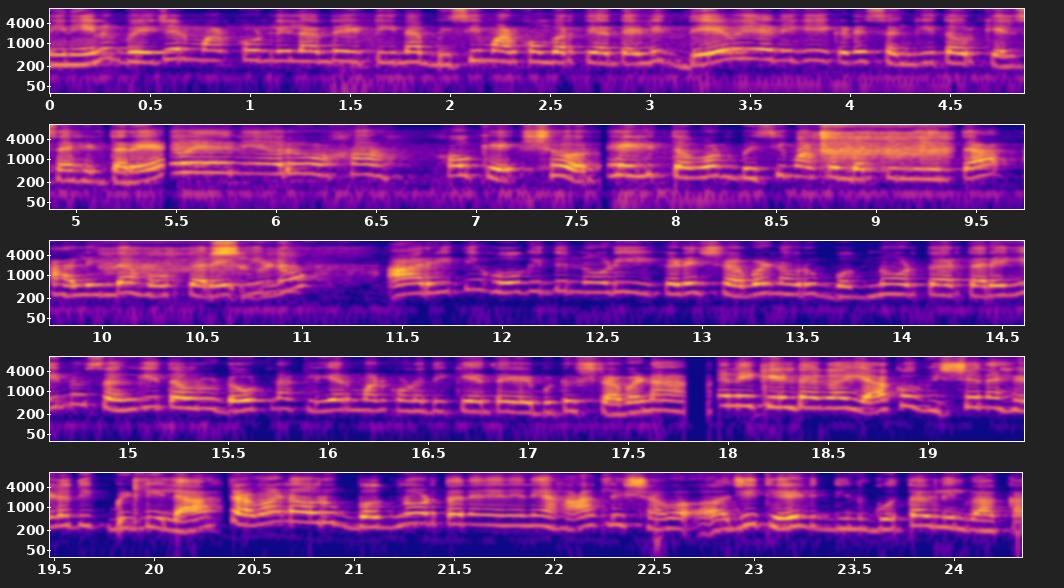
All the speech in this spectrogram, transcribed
ನೀನೇನು ಬೇಜಾರ್ ಮಾಡ್ಕೊಂಡ್ಲಿಲ್ಲ ಅಂದ್ರೆ ಈ ಟೀನ ಬಿಸಿ ಮಾಡ್ಕೊಂಡ್ ಬರ್ತೀಯ ಅಂತ ಹೇಳಿ ದೇವಯಾನಿಗೆ ಈ ಕಡೆ ಸಂಗೀತ ಅವ್ರ ಕೆಲಸ ಹೇಳ್ತಾರೆ. ದೇವಯಾನಿ ಅವರು ಹಾ, ಓಕೆ ಶೋರ್ ಹೇಳಿ ತಗೊಂಡು ಬಿಸಿ ಮಾಡ್ಕೊಂಡ್ ಬರ್ತೀನಿ ಅಂತ ಅಲ್ಲಿಂದ ಹೋಗ್ತಾರೆ. ಇನ್ನು ಆ ರೀತಿ ಹೋಗಿದ್ದು ನೋಡಿ ಈ ಕಡೆ ಶ್ರವಣ್ ಅವರು ಬಗ್ ನೋಡ್ತಾ ಇರ್ತಾರೆ. ಇನ್ನು ಸಂಗೀತ ಅವರು ಡೌಟ್ನ ಕ್ಲಿಯರ್ ಮಾಡ್ಕೊಳೋದಿಕ್ಕೆ ಅಂತ ಹೇಳ್ಬಿಟ್ಟು ಶ್ರವಣ ಕೇಳಿದಾಗ ಯಾಕೋ ವಿಷಯನ ಹೇಳೋದಿಕ್ ಬಿಡ್ಲಿಲ್ಲ. ಶ್ರವಣ್ ಅವರು ಬಗ್ ನೋಡ್ತಾನೆ ನೆನೆ ಹಾಕ್ಲಿ ಶ್ರವ, ಅಜಿತ್ ಹೇಳಿದ್ ನಿನ್ ಗೊತ್ತಾಗ್ಲಿಲ್ವಾಕ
